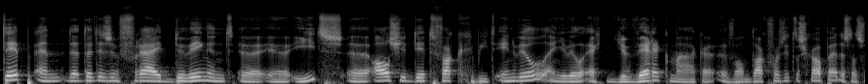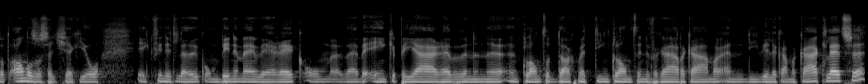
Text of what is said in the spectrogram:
tip, en dat is een vrij dwingend uh, uh, iets. Uh, als je dit vakgebied in wil en je wil echt je werk maken van dagvoorzitterschap, hè, dus dat is wat anders dan dat je zegt, joh, ik vind het leuk om binnen mijn werk, om, we hebben één keer per jaar hebben we een, een klantendag met tien klanten in de vergaderkamer en die wil ik aan elkaar kletsen.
